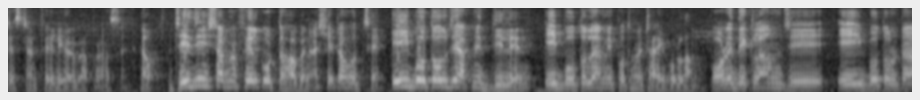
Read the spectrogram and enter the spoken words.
টেস্ট অ্যান্ড ফেলিয়ার ব্যাপার আছে। নাও যে জিনিসটা আপনার ফেল করতে হবে না, সেটা হচ্ছে এই বোতল যে আপনি দিলেন, এই বোতলে আমি প্রথমে ট্রাই করলাম। পরে দেখলাম যে এই বোতলটা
